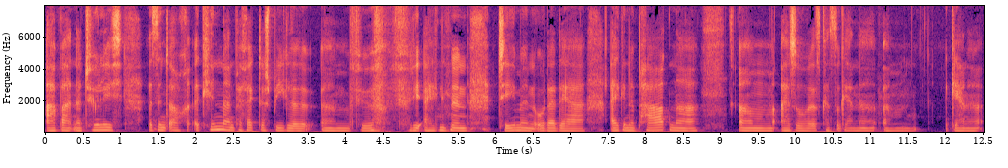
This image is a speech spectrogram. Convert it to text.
aber natürlich sind auch Kinder ein perfekter Spiegel ähm, für, für die eigenen Themen oder der eigene Partner. Ähm, also das kannst du gerne gerne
